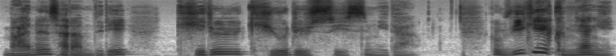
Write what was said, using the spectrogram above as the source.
많은 사람들이 귀를 기울일 수 있습니다. 그럼 위기의 금량이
